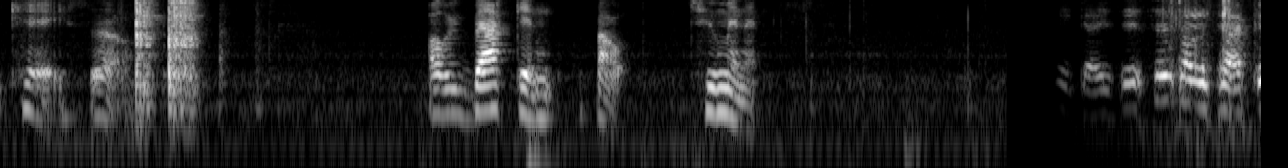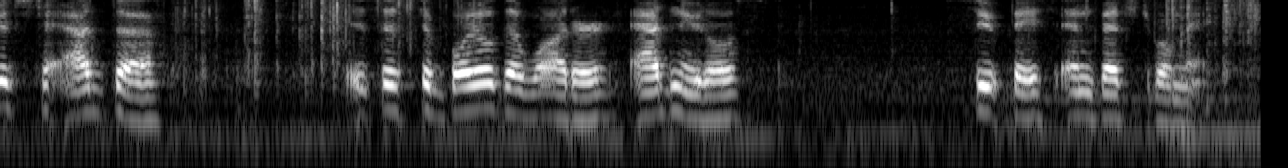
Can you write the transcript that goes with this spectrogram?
Okay, so I'll be back in about two minutes. Guys, it says on the package to add the, it says to boil the water, add noodles, soup base, and vegetable mix.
